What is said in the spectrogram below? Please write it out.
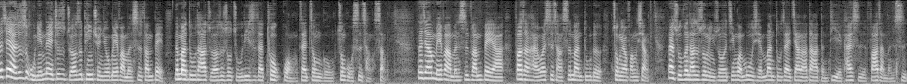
那接下来就是五年内，就是主要是拼全球美发门市翻倍。那曼都它主要是说主力是在拓广在中国中国市场上。那将美发门市翻倍啊，发展海外市场是曼都的重要方向。赖淑芬他是说明说，尽管目前曼都在加拿大等地也开始发展门市，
